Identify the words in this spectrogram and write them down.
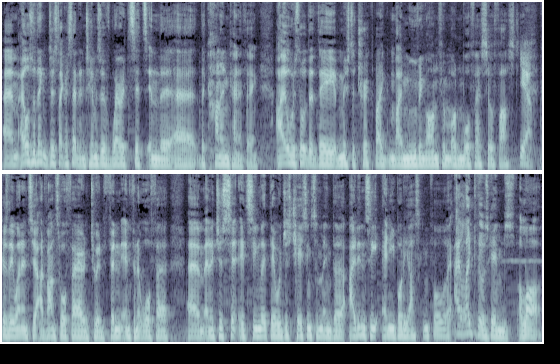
Um, I also think just like I said, in terms of where it sits in the uh, the canon kind of thing, I always thought that they missed a trick by by moving on from Modern Warfare so fast. Yeah. because they went into Advanced Warfare into Infin- Infinite Warfare, um, and it just it seemed like they were just chasing something that I didn't see anybody asking for. Like I like those games a lot.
